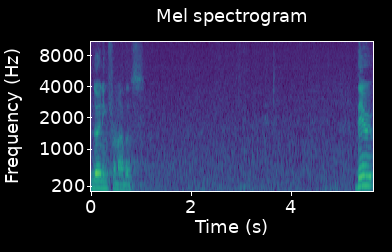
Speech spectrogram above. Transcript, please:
learning from others. There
